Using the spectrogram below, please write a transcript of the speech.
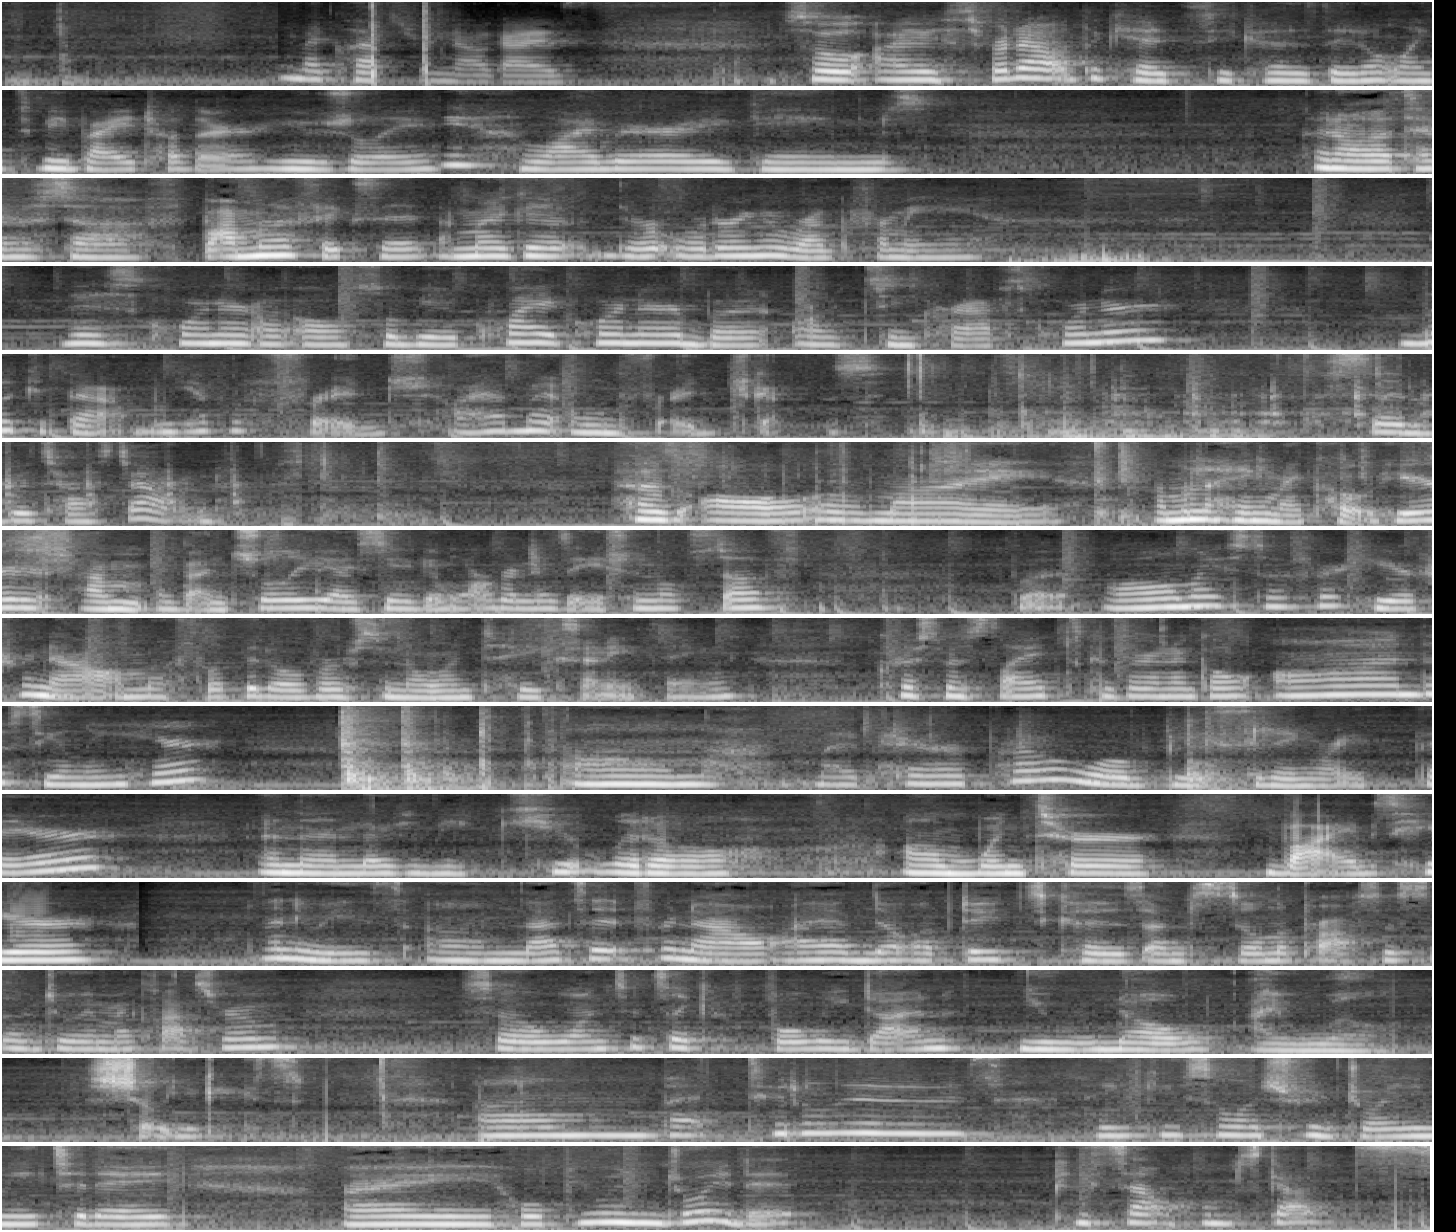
My classroom now, guys. So I spread out the kids because they don't like to be by each other usually. Library, games, and all that type of stuff. But I'm gonna fix it. I'm gonna get, they're ordering a rug for me. This corner will also be a quiet corner, but arts and crafts corner. Look at that, we have a fridge. I have my own fridge, guys. The boots house down. Has all of my, I'm gonna hang my coat here. Um, eventually, I just need to get more organizational stuff. But all my stuff are here for now. I'm gonna flip it over so no one takes anything. Christmas lights, because they're gonna go on the ceiling here. Um, my Parapro will be sitting right there. And then there's gonna be cute little um, winter vibes here. Anyways, um, that's it for now. I have no updates because I'm still in the process of doing my classroom. So once it's like fully done, you know I will show you guys. Um, but toodaloos. Thank you so much for joining me today. I hope you enjoyed it. Peace out, Home Scouts.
